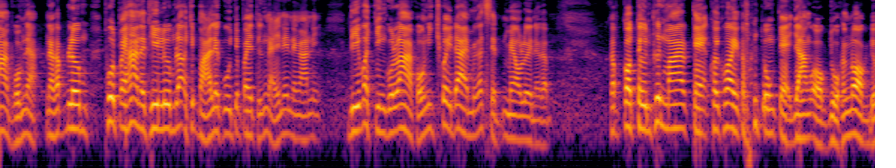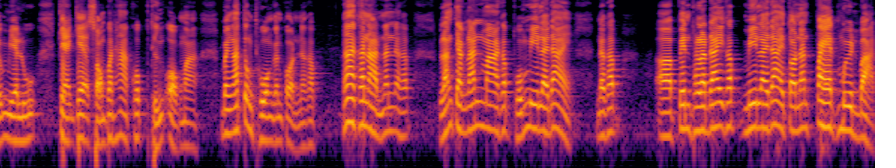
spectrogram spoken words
มากผมเนี่ยนะครับลืมพูดไปห้านาทีลืมแล้วชิบหายเลยกูจะไปถึงไหนเนี่ยในงานนี้ ดีว่าจิงโกล่าของนี่ช่วยได้ไม่งั้นเสร็จแมวเลยนะครับครับก็ตื่นขึ้นมาแกะค่อยๆกับจงแกะยางออกอยู่ข้างนอก เดี๋ยวเมียรู้ แกะแกะสองพันห้าครบถึงออกมา ไม่งั้นต้องทวงกันก่อนนะครับขนาดนั้นนะครับ หลังจากนั้นมาครับผมมีรายได้นะครับ เป็นพลไดครับ มีรายได้ตอนนั้นแปดหมื่นบาท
